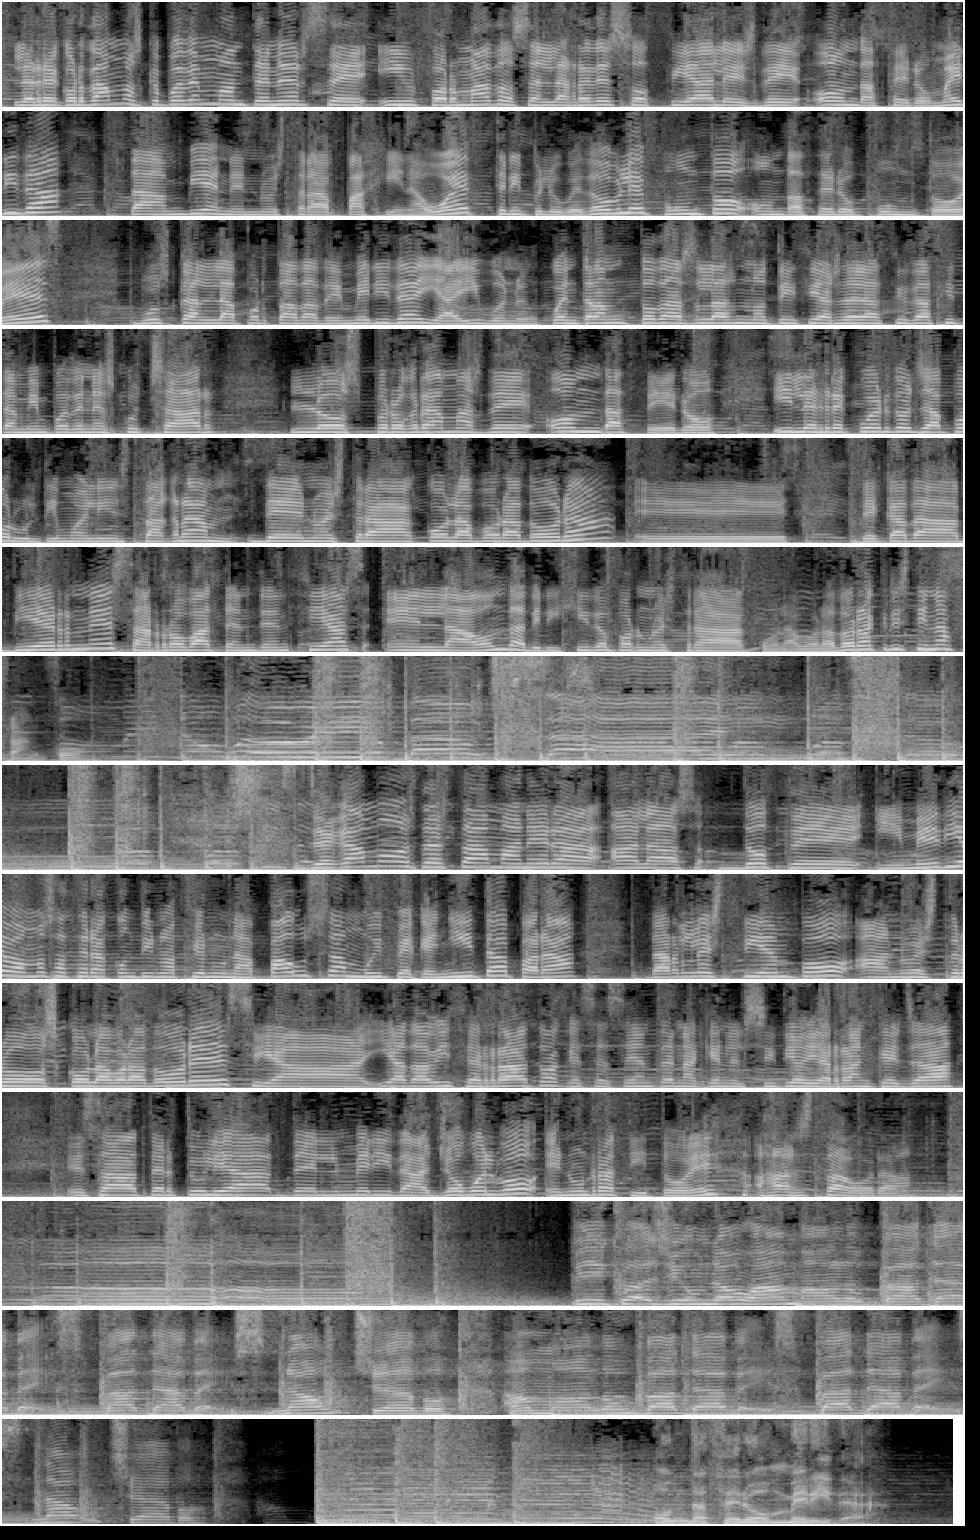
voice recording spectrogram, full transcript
Les recordamos que pueden mantenerse informados en las redes sociales de Onda Cero Mérida también en nuestra página web www.ondacero.es. Buscan la portada de Mérida y ahí bueno, encuentran todas las noticias de la ciudad y también pueden escuchar los programas de Onda Cero. Y les recuerdo ya por último el Instagram de nuestra colaboradora eh, de cada viernes, arroba tendencias en la onda, dirigido por nuestra colaboradora Cristina Franco. Llegamos de esta manera a las doce y media. Vamos a hacer a continuación una pausa muy pequeñita para darles tiempo a nuestros colaboradores y a, David Cerrato a que se sienten aquí en el sitio y arranque ya esa tertulia del Mérida. Yo vuelvo en un ratito, ¿eh? Hasta ahora. Onda Cero Mérida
